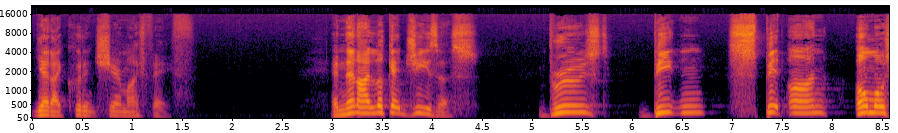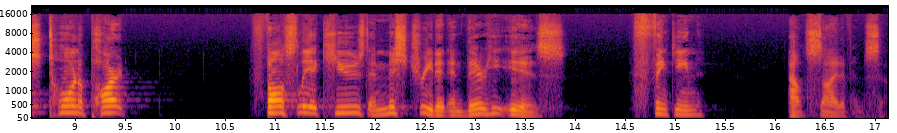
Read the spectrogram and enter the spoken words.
yet I couldn't share my faith. And then I look at Jesus, bruised, beaten, spit on, almost torn apart, falsely accused and mistreated, and there he is, thinking outside of himself.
